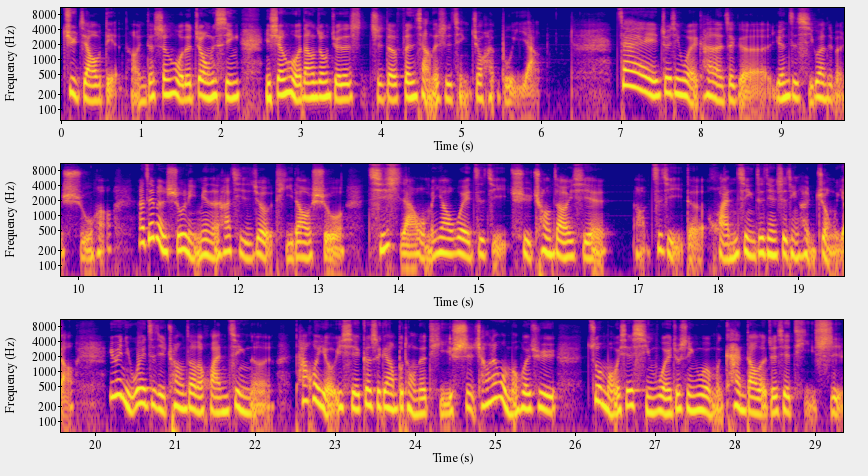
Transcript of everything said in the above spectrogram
聚焦点，哈，你的生活的重心，你生活当中觉得值得分享的事情就很不一样。在最近我也看了这个《原子习惯》这本书哈，那这本书里面呢，它其实就有提到说，其实啊，我们要为自己去创造一些啊自己的环境，这件事情很重要，因为你为自己创造的环境呢，它会有一些各式各样不同的提示，常常我们会去做某一些行为，就是因为我们看到了这些提示。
